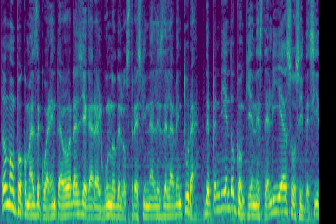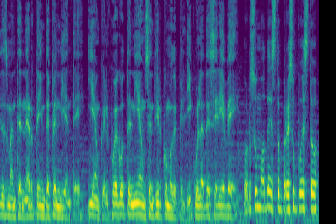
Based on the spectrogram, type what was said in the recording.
Toma un poco más de 40 horas llegar a alguno de los tres finales de la aventura, dependiendo con quiénes te alías o si decides mantenerte independiente. Y aunque el juego tenía un sentir como de película de serie B, por su modesto presupuesto,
